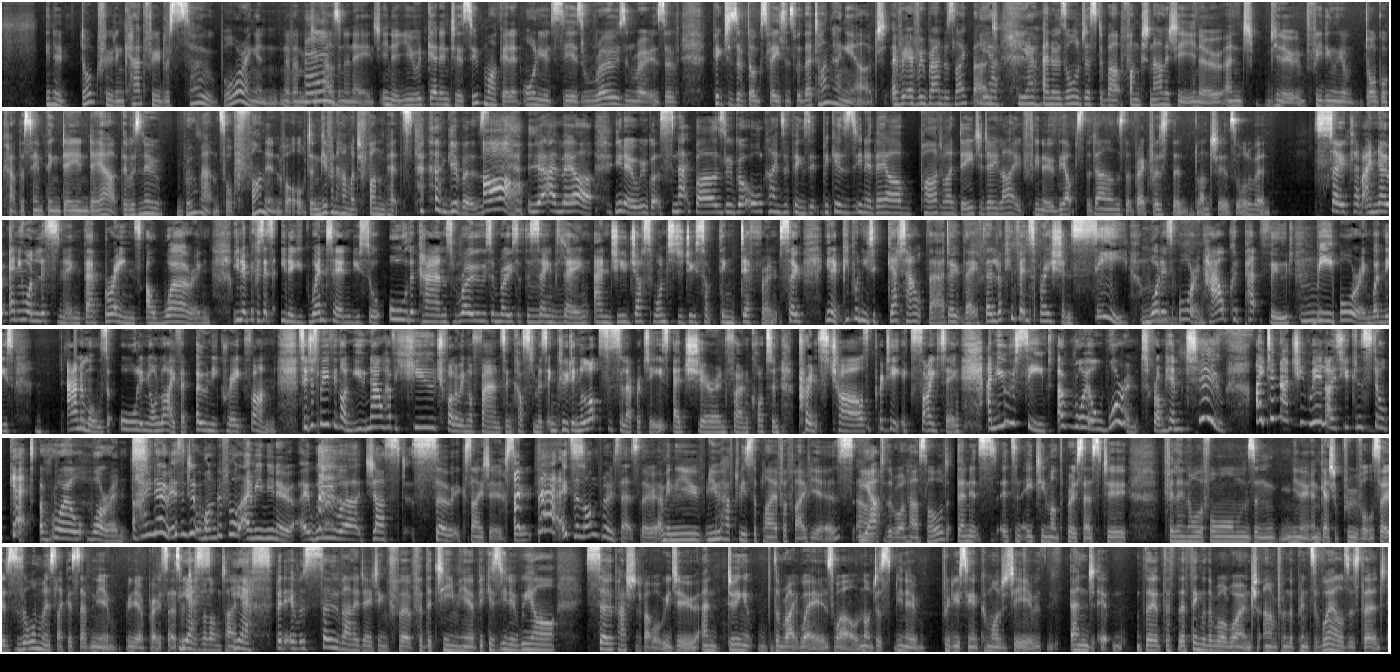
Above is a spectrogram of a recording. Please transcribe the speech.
you know, dog food and cat food was so boring in November mm. 2008. You know, you would get into a supermarket and all you would see is rows and rows of pictures of dogs' faces with their tongue hanging out. Every every brand was like that. Yeah, yeah. And it was all just about functionality, you know, and you know, feeding your dog or cat the same thing day in day out. There was no romance or fun involved. And given how much fun pets give us, ah, yeah, and they are. You know, we've got snack bars, we've got all kinds of things it, because you know they are part of our day to day life. You know, the ups, the downs, the breakfast, the lunches, all of it so clever. I know anyone listening, their brains are whirring, you know, because it's, you know, you went in, you saw all the cans, rows and rows of the mm. same thing, and you just wanted to do something different. So, you know, people need to get out there, don't they? If they're looking for inspiration, see mm. what is boring. How could pet food mm. be boring when these animals all in your life and only create fun. So, just moving on, you now have a huge following of fans and customers, including lots of celebrities Ed Sheeran, Fearne Cotton, Prince Charles, pretty exciting. And you received a royal warrant from him too. I didn't actually realise you can still get a royal warrant. I know, isn't it wonderful? I mean, you know, we were just so excited. So I bet. It's a long process though. I mean, you you have to be a supplier for five years um, to the Royal House household. Then it's it's an 18 month process to fill in all the forms and you know and get approval. So it's almost like a seven year, year process, which Yes. is a long time. Yes. But it was so validating for for the team here because you know we are so passionate about what we do and doing it the right way as well, not just you know producing a commodity. And it, the, the the thing with the Royal Warrant um, from the Prince of Wales is that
